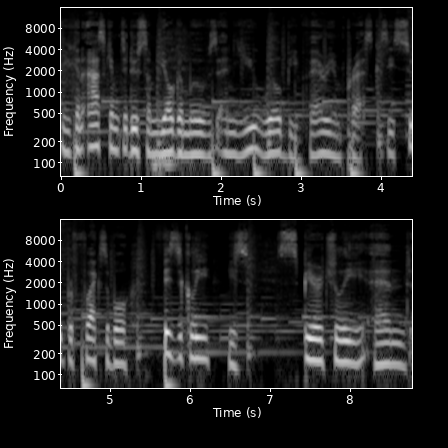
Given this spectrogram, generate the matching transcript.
you can ask him to do some yoga moves and you will be very impressed because he's super flexible physically, he's spiritually and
